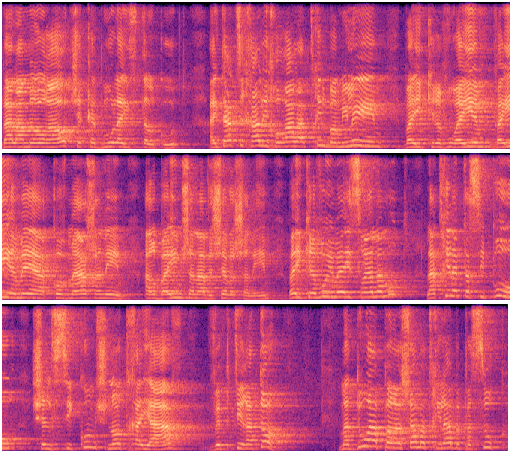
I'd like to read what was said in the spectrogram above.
ועל המאורעות שקדמו להסתלקות, הייתה צריכה לכאורה להתחיל במילים ויקרבו, ויהי ימי יעקב מאה שנים, ארבעים שנה ושבע שנים, ויקרבו ימי ישראל למות. להתחיל את הסיפור של סיכום שנות חייו ופטירתו. מדוע הפרשה מתחילה בפסוק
